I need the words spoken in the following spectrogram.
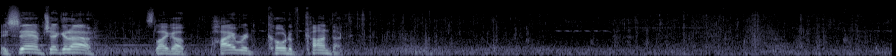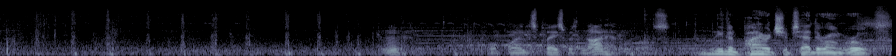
Hey, Sam, check it out. It's like a pirate code of conduct. this place was not having rules. Even pirate ships had their own rules.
